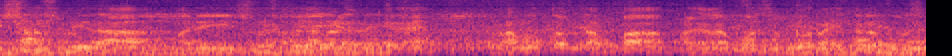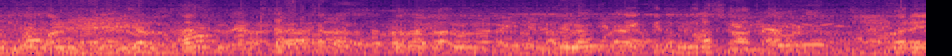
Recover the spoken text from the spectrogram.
ఇష్యూస్ మీద మరి ఇష్యూస్ మీద ప్రభుత్వం తప్ప ప్రజల కోసము రైతుల కోసము మనం నూటికి నూరు శాతం. మరి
